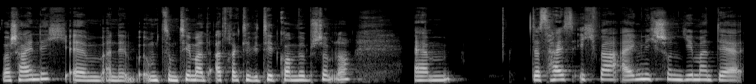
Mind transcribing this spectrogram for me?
wahrscheinlich. Ähm, an dem, um zum Thema Attraktivität kommen wir bestimmt noch. Ähm, das heißt, ich war eigentlich schon jemand, der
